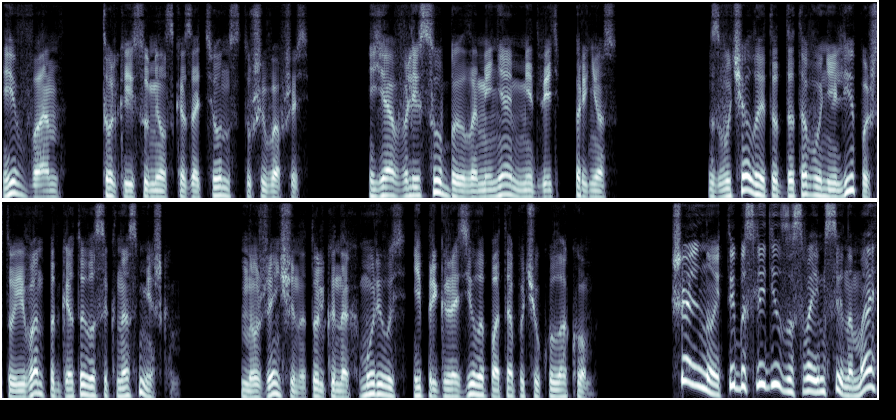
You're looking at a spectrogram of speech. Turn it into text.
«Иван», — только и сумел сказать он, стушевавшись. «Я в лесу был, а меня медведь принес». Звучало это до того нелепо, что Иван подготовился к насмешкам. Но женщина только нахмурилась и пригрозила Потапычу кулаком. «Шальной, ты бы следил за своим сыном, а?»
